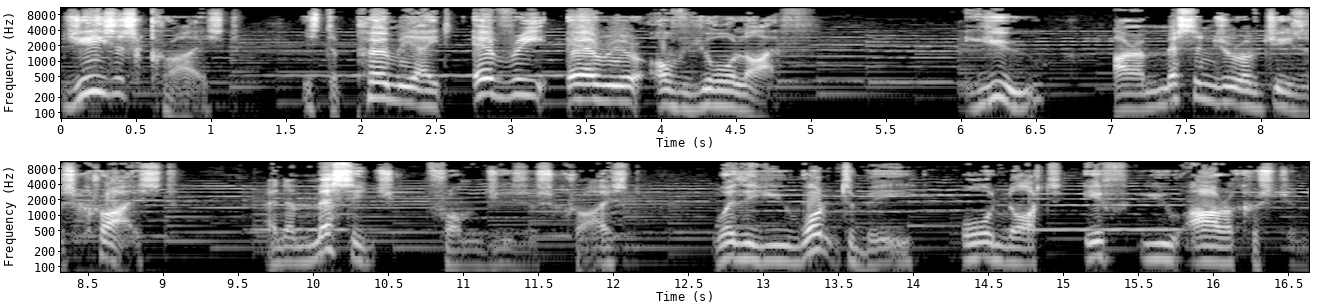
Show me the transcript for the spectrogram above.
Jesus Christ is to permeate every area of your life. You are a messenger of Jesus Christ and a message from Jesus Christ, whether you want to be or not if you are a Christian.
